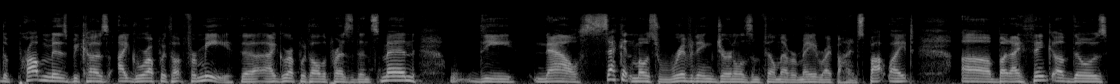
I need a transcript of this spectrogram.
the problem is because I grew up with, uh, for me, the, I grew up with All the President's Men, the now second most riveting journalism film ever made, right behind Spotlight. Uh, but I think of those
